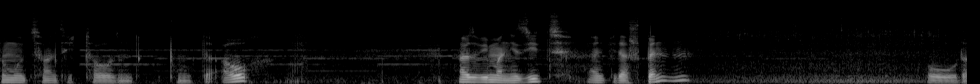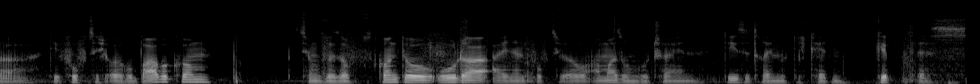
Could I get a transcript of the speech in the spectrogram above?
25.000 Punkte auch. Also wie man hier sieht, entweder spenden oder die 50 Euro bar bekommen, beziehungsweise aufs Konto oder einen 50 Euro Amazon-Gutschein. Diese drei Möglichkeiten gibt es.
